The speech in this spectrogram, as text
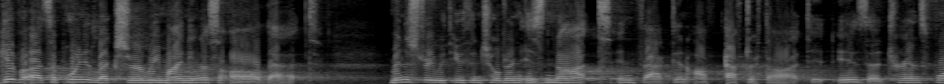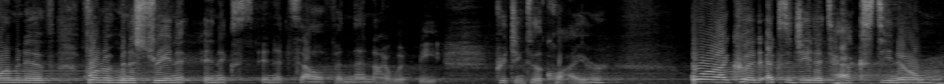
give us a pointed lecture reminding us all that Ministry with youth and children is not, in fact, an afterthought. It is a transformative form of ministry in, it, in, ex, in itself, and then I would be preaching to the choir. Or I could exegete a text, you know,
